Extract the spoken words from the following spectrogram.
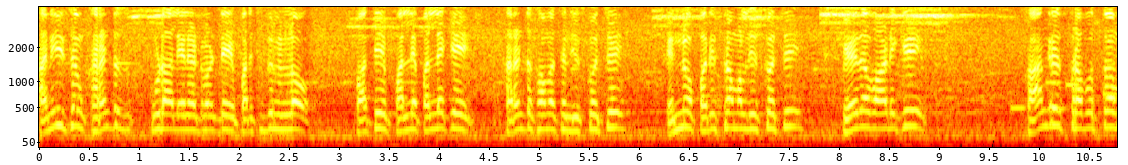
కనీసం కరెంటు కూడా లేనటువంటి పరిస్థితులలో ప్రతి పల్లె పల్లెకి కరెంటు సమస్యను తీసుకొచ్చి ఎన్నో పరిశ్రమలు తీసుకొచ్చి పేదవాడికి కాంగ్రెస్ ప్రభుత్వం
